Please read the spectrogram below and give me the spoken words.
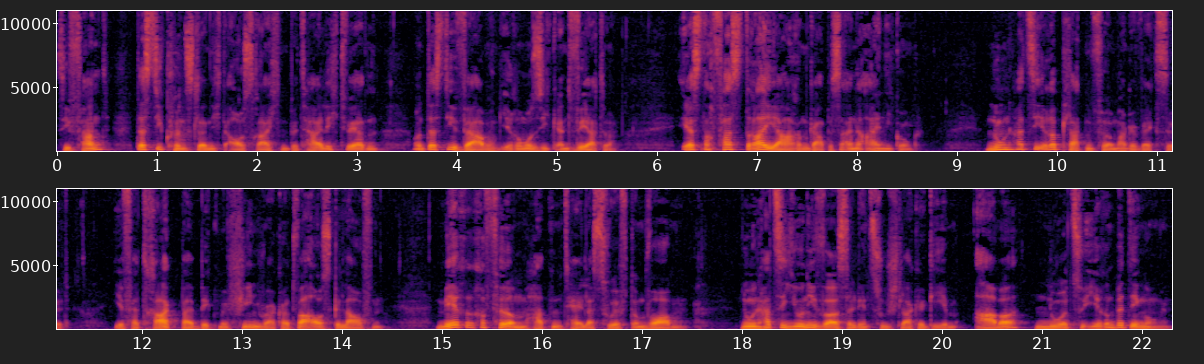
Sie fand, dass die Künstler nicht ausreichend beteiligt werden und dass die Werbung ihre Musik entwehrte. Erst nach fast drei Jahren gab es eine Einigung. Nun hat sie ihre Plattenfirma gewechselt. Ihr Vertrag bei Big Machine Record war ausgelaufen. Mehrere Firmen hatten Taylor Swift umworben. Nun hat sie Universal den Zuschlag gegeben, aber nur zu ihren Bedingungen.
